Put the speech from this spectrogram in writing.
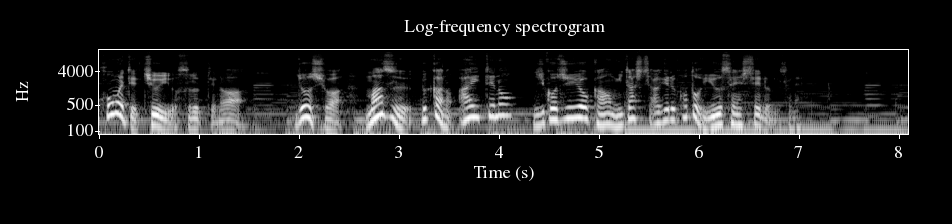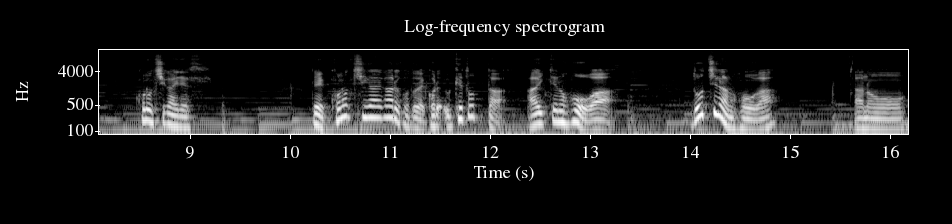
褒めて注意をするっていうのは、上司はまず部下の相手の自己重要感を満たしてあげることを優先しているんですよね。この違いです。で、この違いがあることで、これ受け取った相手の方は、どちらの方が、あの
